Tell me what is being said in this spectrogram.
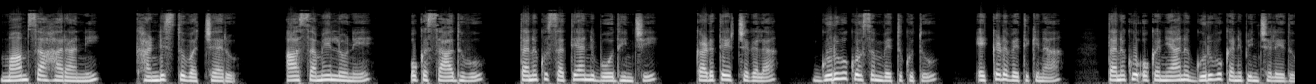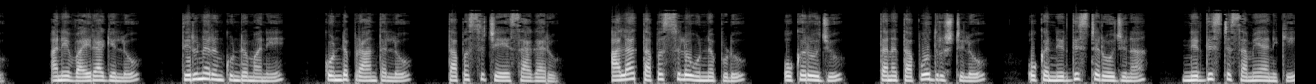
మాంసాహారాన్ని ఖండిస్తూ వచ్చారు. ఆ సమయంలోనే ఒక సాధువు తనకు సత్యాన్ని బోధించి కడతేర్చగల గురువు కోసం వెతుకుతూ ఎక్కడ వెతికినా తనకు ఒక జ్ఞాన గురువు కనిపించలేదు అనే వైరాగ్యంలో తిరునరంకుండ్రం అనే కొండ ప్రాంతంలో తపస్సు చేయసాగారు. అలా తపస్సులో ఉన్నప్పుడు ఒకరోజు తన తపోదృష్టిలో ఒక నిర్దిష్ట రోజున నిర్దిష్ట సమయానికి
